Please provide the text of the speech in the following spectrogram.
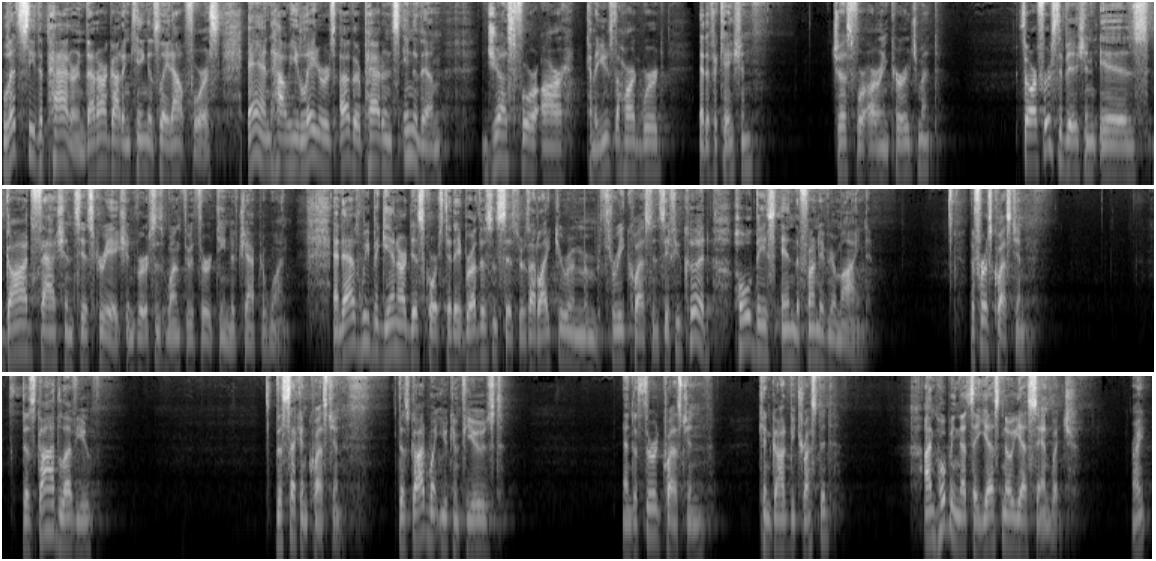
Let's see the pattern that our God and King has laid out for us and how he layers other patterns into them just for our, can I use the hard word, edification? Just for our encouragement? So, our first division is God fashions his creation, verses 1 through 13 of chapter 1. And as we begin our discourse today, brothers and sisters, I'd like you to remember three questions. If you could, hold these in the front of your mind. The first question Does God love you? The second question Does God want you confused? And the third question Can God be trusted? I'm hoping that's a yes, no, yes sandwich, right?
